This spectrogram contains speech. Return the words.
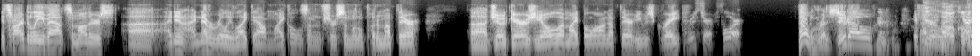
It's hard to leave out some others. Uh, I didn't. I never really liked Al Michaels. I'm sure someone will put him up there. Uh, Joe Garagiola might belong up there. He was great. Rooster, four. Phil Rizzuto, if you're a local guy.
